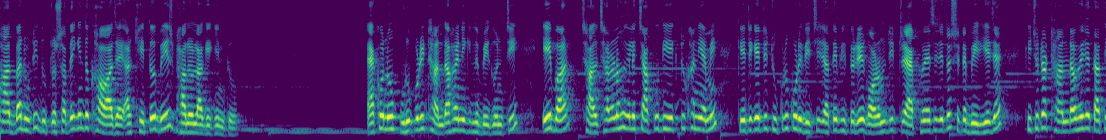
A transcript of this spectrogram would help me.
ভাত বা রুটি দুটোর সাথেই কিন্তু খাওয়া যায় আর খেতেও বেশ ভালো লাগে কিন্তু। এখনও পুরোপুরি ঠান্ডা হয়নি কিন্তু বেগুনটি। এবার ছাল ছাড়ানো হয়ে গেলে চাকু দিয়ে একটুখানি আমি কেটে কেটে টুকরো করে দিচ্ছি যাতে ভেতরের গরমটি ট্র্যাপ হয়ে আছে যেটা সেটা বেরিয়ে যায়। কিছুটা ঠান্ডা হয়ে যায়, তাতে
